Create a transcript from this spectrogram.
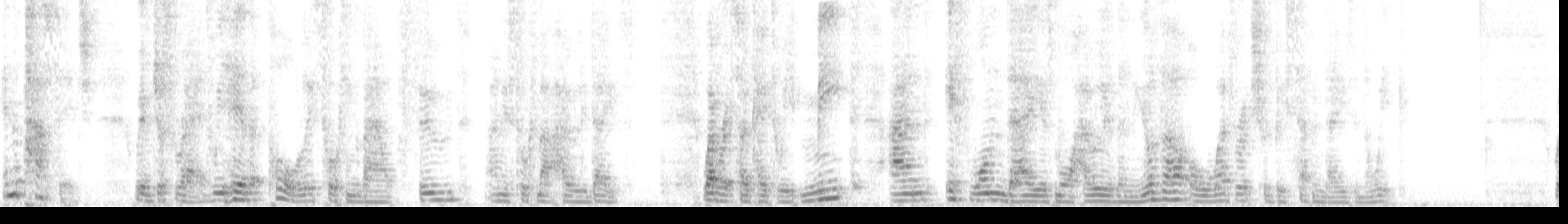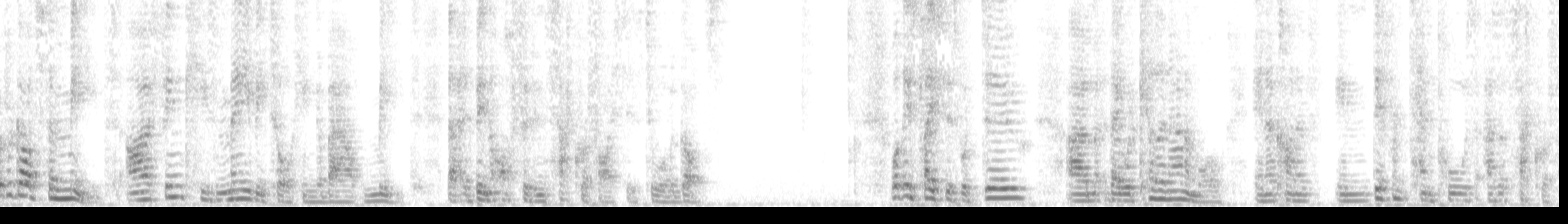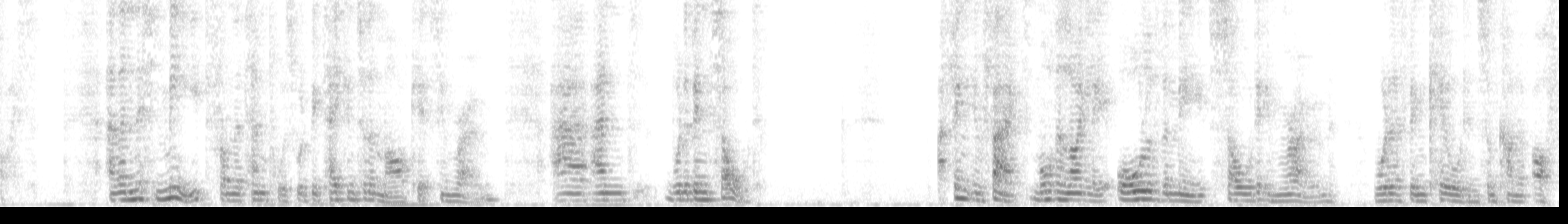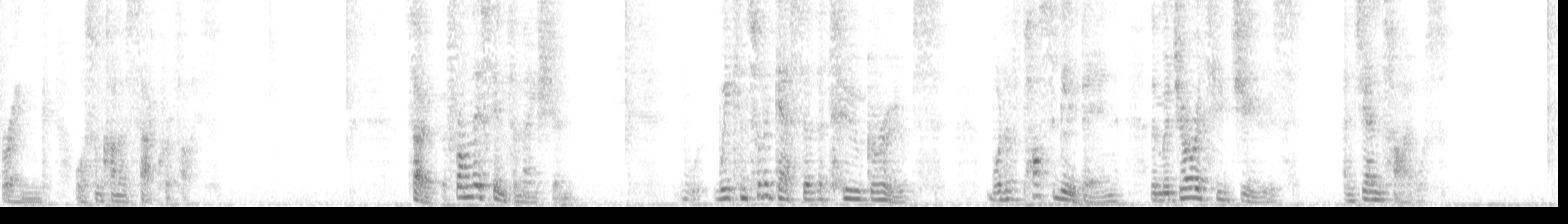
In the passage we've just read, we hear that Paul is talking about food and he's talking about holy days. Whether it's okay to eat meat, and if one day is more holy than the other, or whether it should be seven days in the week. With regards to meat, I think he's maybe talking about meat that had been offered in sacrifices to other gods. What these places would do, um, they would kill an animal in a kind of in different temples as a sacrifice. And then this meat from the temples would be taken to the markets in Rome uh, and would have been sold. I think, in fact, more than likely, all of the meat sold in Rome would have been killed in some kind of offering or some kind of sacrifice. So, from this information, we can sort of guess that the two groups would have possibly been the majority Jews and Gentiles.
